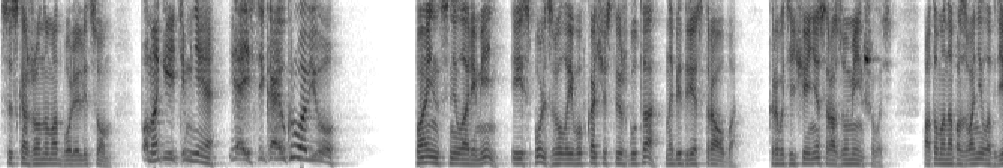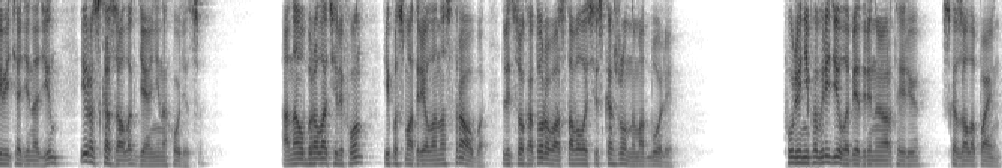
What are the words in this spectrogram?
с искаженным от боли лицом. «Помогите мне! Я истекаю кровью!» Пайн сняла ремень и использовала его в качестве жгута на бедре Страуба. Кровотечение сразу уменьшилось. Потом она позвонила в 911 и рассказала, где они находятся. Она убрала телефон и посмотрела на Страуба, лицо которого оставалось искаженным от боли. «Пуля не повредила бедренную артерию», – сказала Пайн.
